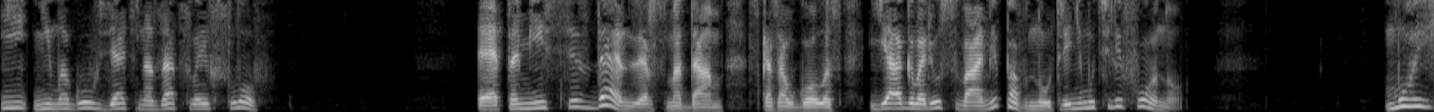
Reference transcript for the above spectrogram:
и не могу взять назад своих слов. «Это миссис Денверс, мадам», — сказал голос. «Я говорю с вами по внутреннему телефону». Мой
